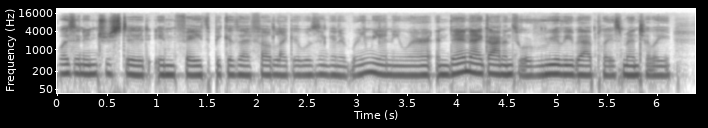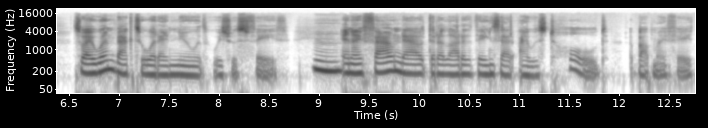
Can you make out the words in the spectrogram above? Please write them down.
wasn't interested in faith because I felt like it wasn't going to bring me anywhere. And then I got into a really bad place mentally, so I went back to what I knew, with, which was faith. Mm. And I found out that a lot of the things that I was told about my faith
